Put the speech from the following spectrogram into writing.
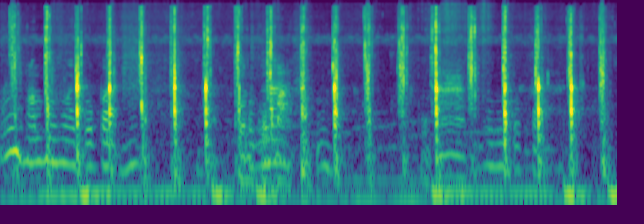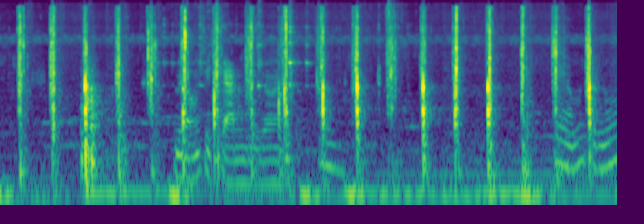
อื้อหอมห่วยๆกูปากนะคนกโคหน้าบะอืมโคบหน้าอืมกูปากเนื้อมันสิแข็งอยู่เลยเนี่ยมันจะนัว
